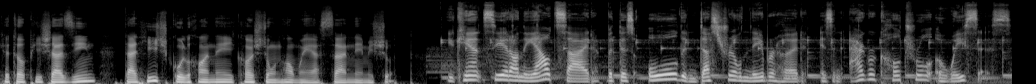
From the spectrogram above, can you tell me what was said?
که تا پیش از این در هیچ گلخانه کاشت اونها میسر نمی‌شد. You can't see it on the outside, but this old industrial neighborhood is an agricultural oasis.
